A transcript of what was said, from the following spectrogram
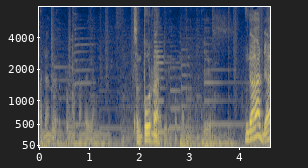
ada nggak rumah tangga yang Sempurna. yes Nggak ada.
